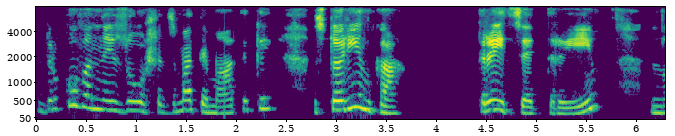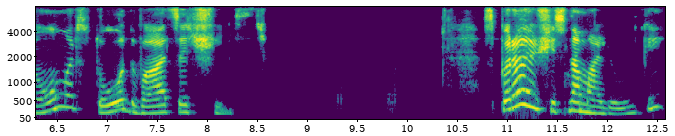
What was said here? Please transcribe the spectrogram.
Друкований зошит з математики, сторінка 33, номер 126. Спираючись на малюнки,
